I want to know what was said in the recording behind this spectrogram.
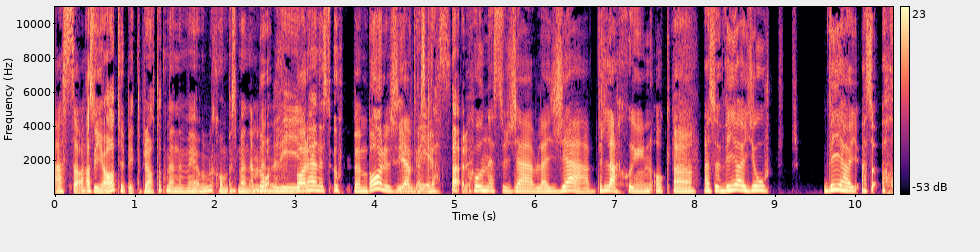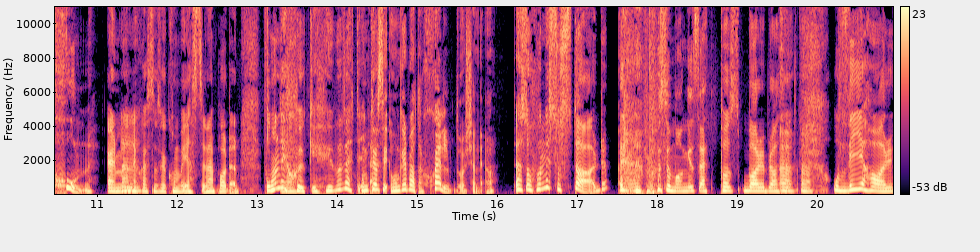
Alltså, Alltså jag har typ inte pratat med henne men jag vill bli kompis med henne ändå. ju- Bara hennes uppenbarelse gör att jag skrattar. Hon är så jävla, jävla skön. Och Ja. alltså, vi har gjort... Vi har, alltså, hon är en människa som ska komma och gästa den här podden. För hon är Ja. sjuk i huvudet i Hon, kan, se- hon kan prata själv då känner jag. Alltså, hon är så störd på så många sätt, på bara bra sätt. ja. Och vi har...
